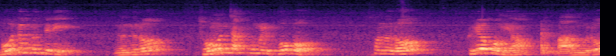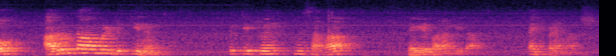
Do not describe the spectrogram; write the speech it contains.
모든 분들이 눈으로 좋은 작품을 보고 손으로 그려보며 마음으로 아름다움을 느끼는 뜻깊은 행사가 되길 바랍니다. Thank you very much.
